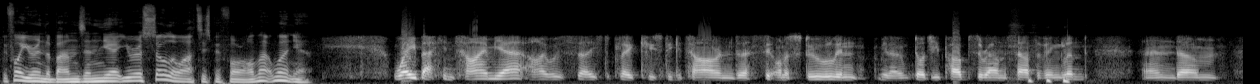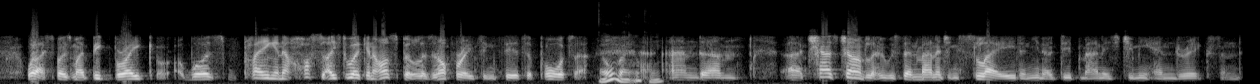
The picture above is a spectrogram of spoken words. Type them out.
Before you were in the bands, and uh, you were a solo artist before all that, weren't you? Way back in time, yeah, I was uh, used to play acoustic guitar and uh, sit on a stool in, you know, dodgy pubs around the south of England. And, um, well, I suppose my big break was playing in a hospital. I used to work in a hospital as an operating theatre porter. Oh, right, okay. and um, uh, Chas Chandler, who was then managing Slade, and you know did manage Jimi Hendrix and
